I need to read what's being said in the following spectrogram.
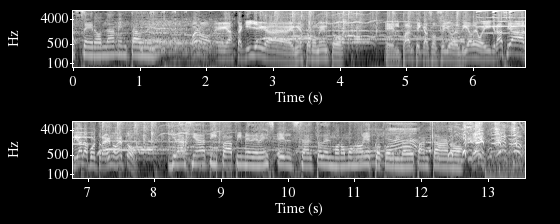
a 0, lamentable. Bueno, eh, hasta aquí llega en estos momentos el panty y calzoncillo del día de hoy. Gracias, Diana, por traernos esto. Gracias a ti, papi, me debes el salto del mono mojado y el cocodrilo de pantano. ¡Eh! ¡Eso!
